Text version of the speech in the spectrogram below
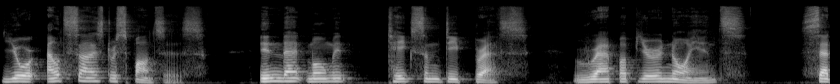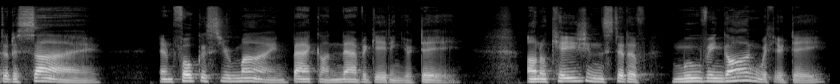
your outsized responses. In that moment, take some deep breaths, wrap up your annoyance, set it aside, and focus your mind back on navigating your day. On occasion, instead of moving on with your day,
